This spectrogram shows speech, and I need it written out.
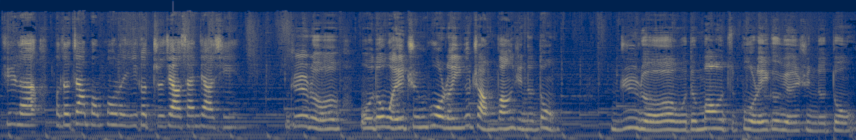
巨人，我的帐篷破了一个直角三角形。巨人，我的围裙破了一个长方形的洞。巨人，我的帽子破了一个圆形的洞。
